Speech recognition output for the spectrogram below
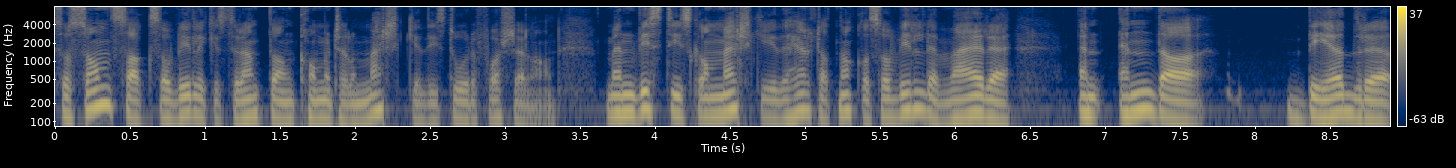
Så Sånn sagt så vil ikke studentene komme til å merke de store forskjellene. Men hvis de skal merke i det hele tatt noe, så vil det være en enda bedre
